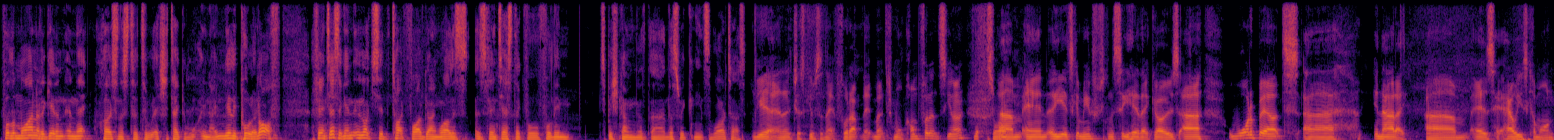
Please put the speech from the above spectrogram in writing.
for the Moana to get in, in that closeness to, to actually take a, you know nearly pull it off, fantastic. And, and like you said, the tight five going well is, is fantastic for, for them, especially coming uh, this week against the Waratahs. Yeah, and it just gives them that foot up, that much more confidence, you know. That's right. Um, and uh, yeah, it's going to be interesting to see how that goes. Uh, what about uh, Enari um, as how he's come on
